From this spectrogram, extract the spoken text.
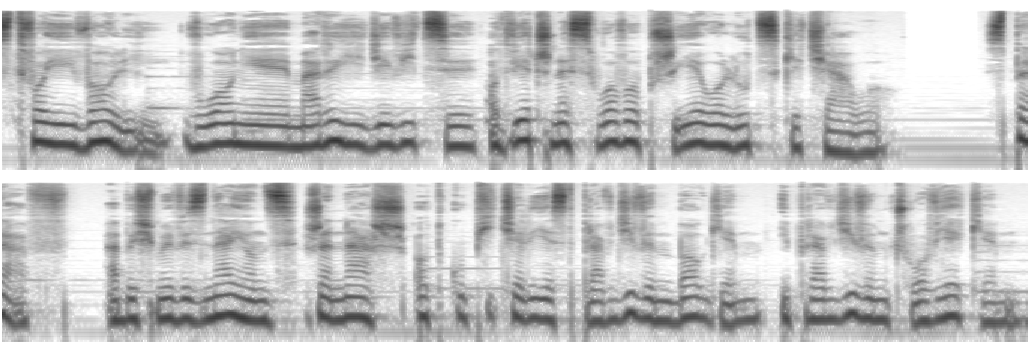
z Twojej woli w łonie Maryi Dziewicy odwieczne słowo przyjęło ludzkie ciało. Spraw, abyśmy wyznając, że nasz Odkupiciel jest prawdziwym Bogiem i prawdziwym człowiekiem,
